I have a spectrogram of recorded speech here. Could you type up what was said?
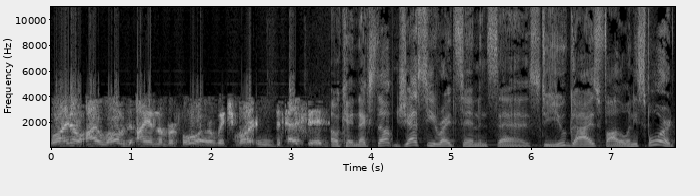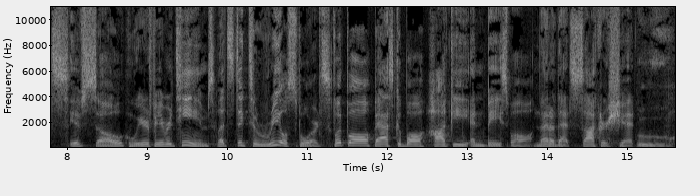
Well, I know I loved I Am Number Four, which Martin detested. Okay, next up, Jesse writes in and says, Do you guys follow any sports? If so, who are your favorite teams? Let's stick to real sports football, basketball, hockey, and baseball. None of that soccer shit. Ooh,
